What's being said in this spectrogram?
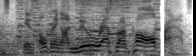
Crabs is opening a new restaurant called Crabs.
